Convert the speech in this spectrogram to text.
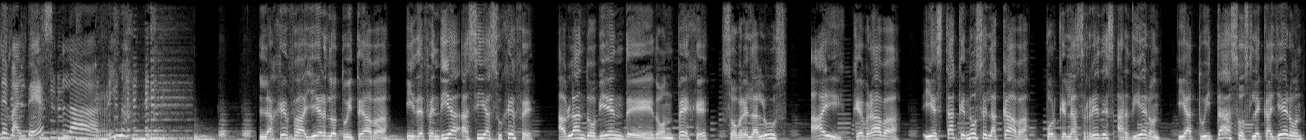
de Valdés, la rima. La jefa ayer lo tuiteaba y defendía así a su jefe, hablando bien de don Peje sobre la luz. ¡Ay, qué brava! Y está que no se la acaba porque las redes ardieron y a tuitazos le cayeron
